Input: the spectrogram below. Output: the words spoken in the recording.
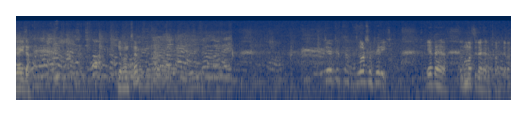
गाइडा के भन्छन्? लोड फिर। ये तो हेरा मत रहे फ़र्क रहा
